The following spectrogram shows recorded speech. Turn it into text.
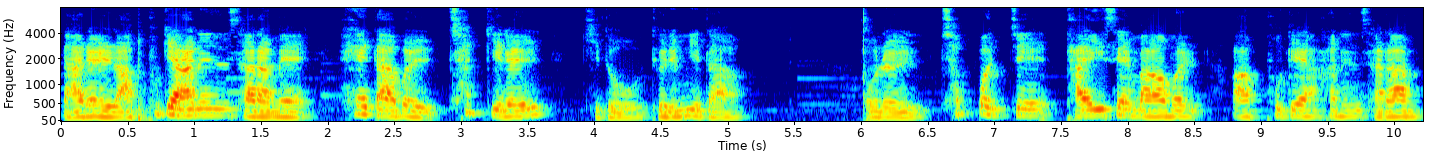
나를 아프게 하는 사람의 해답을 찾기를 기도드립니다. 오늘 첫 번째 다윗의 마음을 아프게 하는 사람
